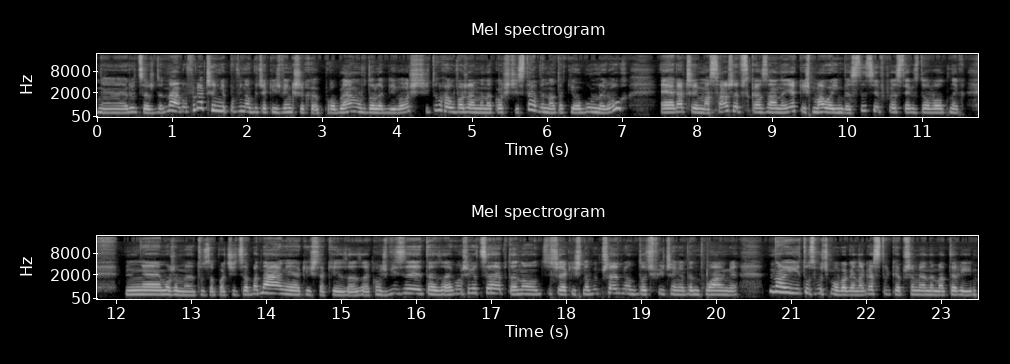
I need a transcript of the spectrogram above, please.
e, rycerz denarów, raczej nie powinno być jakichś większych problemów, dolegliwości. Trochę uważajmy na kości stawy, na taki ogólny ruch. E, raczej masaże wskazane, jakieś małe inwestycje w kwestiach zdrowotnych. Możemy tu zapłacić za badanie, jakieś takie za, za jakąś wizytę, za jakąś receptę, no, czy jakiś nowy przedmiot do ćwiczeń ewentualnie. No i tu zwróćmy uwagę na gastrykę, przemianę materii.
